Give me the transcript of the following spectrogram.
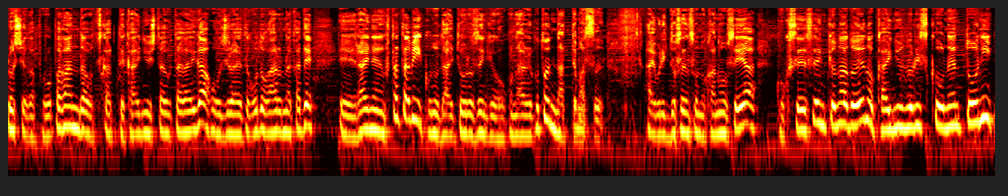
ロシアがプロパガンダを使って介入した疑いが報じられたことがある中で、えー、来年再びこの大統領選挙が行われることになってます。ハイブリッド戦争の可能性や国政選挙などへの介入のリスクを念頭に、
